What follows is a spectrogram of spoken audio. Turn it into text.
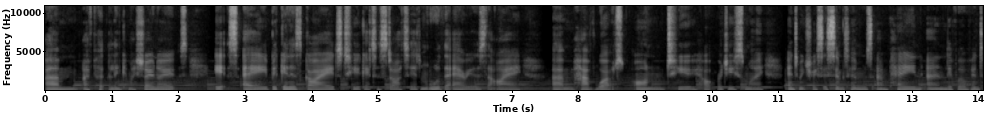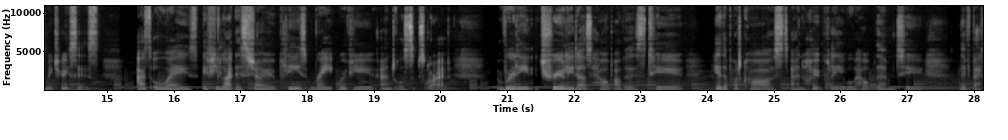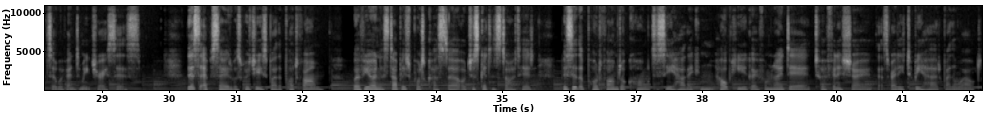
Um, I've put the link in my show notes. It's a beginner's guide to getting started and all of the areas that I um, have worked on to help reduce my endometriosis symptoms and pain and live well with endometriosis. As always, if you like this show, please rate, review, and or subscribe. It really, truly does help others to hear the podcast and hopefully will help them to live better with endometriosis. This episode was produced by The Pod Farm. Whether you're an established podcaster or just getting started, visit thepodfarm.com to see how they can help you go from an idea to a finished show that's ready to be heard by the world.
